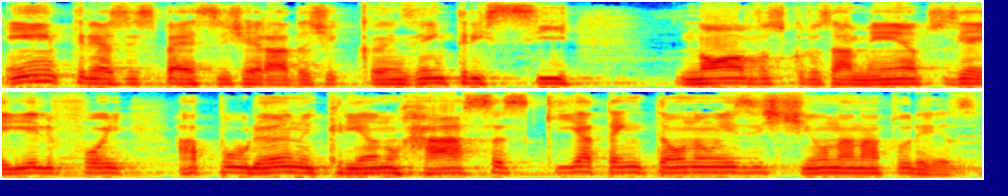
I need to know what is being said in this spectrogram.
entre as espécies geradas de cães entre si novos cruzamentos e aí ele foi apurando e criando raças que até então não existiam na natureza.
